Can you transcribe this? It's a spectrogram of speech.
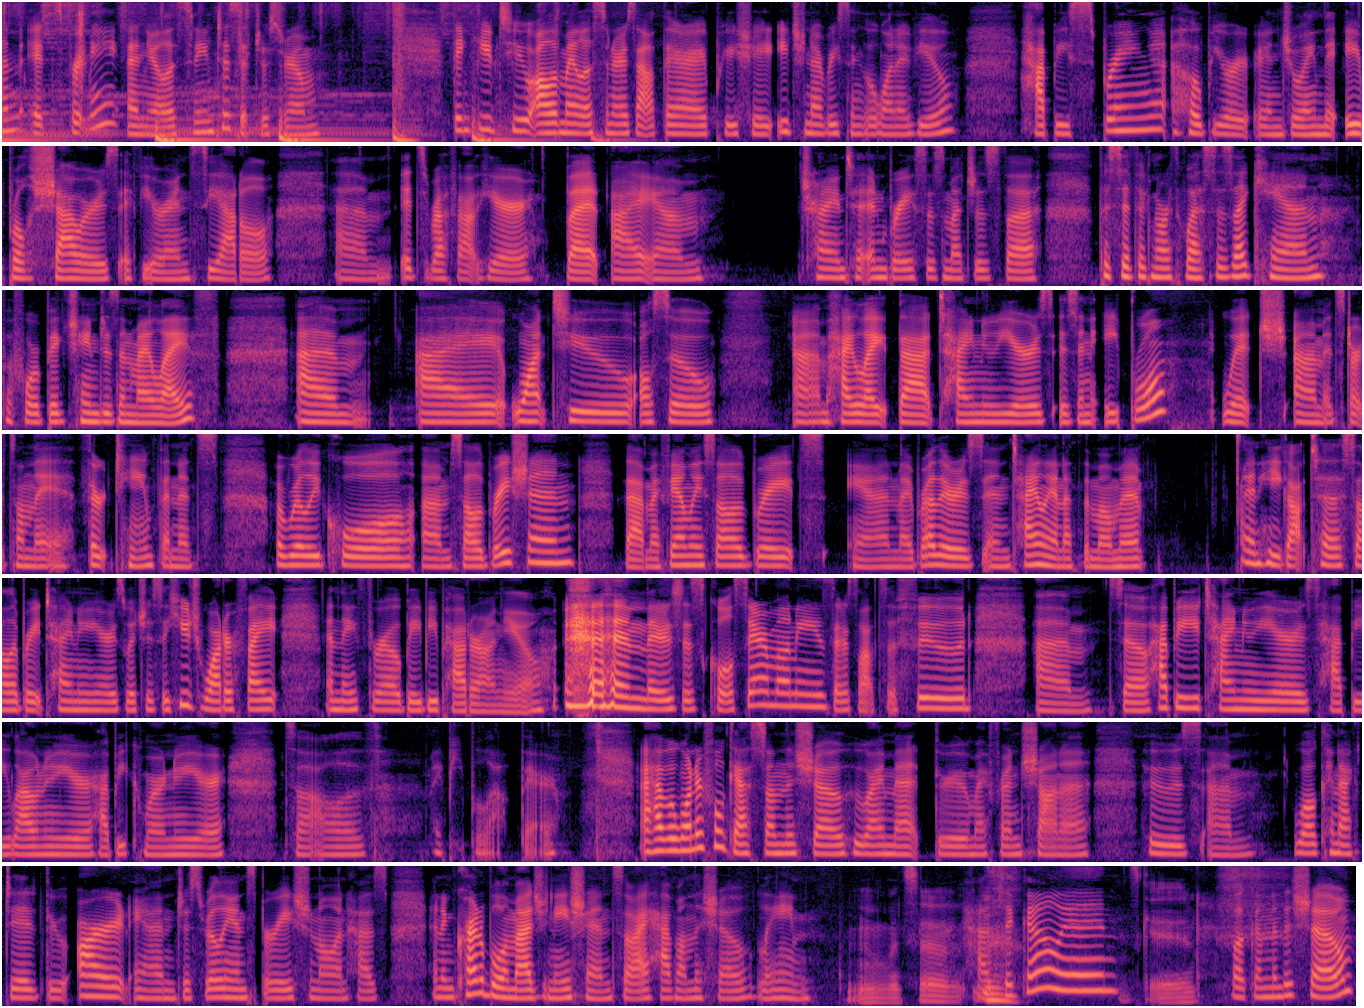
everyone, it's Brittany, and you're listening to Citrus Room. Thank you to all of my listeners out there. I appreciate each and every single one of you. Happy spring. Hope you're enjoying the April showers if you're in Seattle. Um, it's rough out here, but I am trying to embrace as much as the Pacific Northwest as I can before big changes in my life. Um, I want to also um, highlight that Thai New Year's is in April, which um, it starts on the 13th, and it's a really cool um, celebration that my family celebrates. And my brother is in Thailand at the moment. And he got to celebrate Thai New Year's, which is a huge water fight, and they throw baby powder on you. and there's just cool ceremonies, there's lots of food. Um, so happy Thai New Year's, happy Lao New Year, happy Khmer New Year to all of my people out there. I have a wonderful guest on the show who I met through my friend Shauna, who's um, well connected through art and just really inspirational and has an incredible imagination. So I have on the show Layne. Mm, What's up? How's it going? It's good. Welcome to the show.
